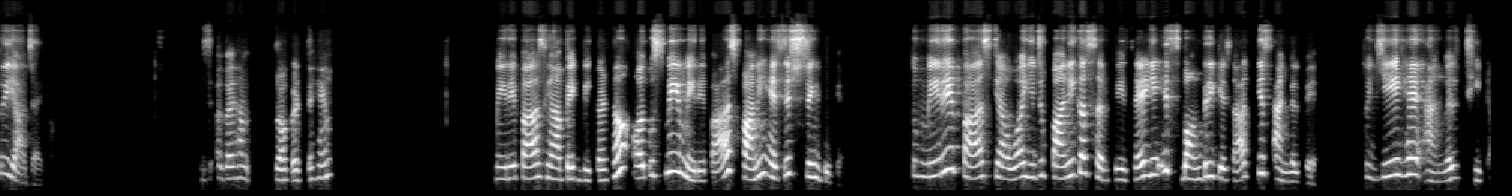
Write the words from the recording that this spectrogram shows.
तो ये आ जाएगा। अगर हम ड्रॉ करते हैं मेरे पास यहाँ पे एक बीकर था और उसमें मेरे पास पानी ऐसे श्रिंक हो गया। तो मेरे पास क्या हुआ ये जो पानी का सरफेस है ये इस बाउंड्री के साथ किस एंगल पे है? तो ये है एंगल थीटा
